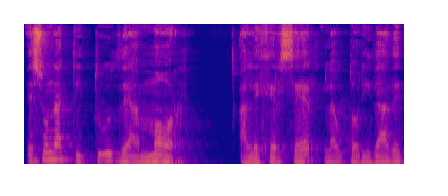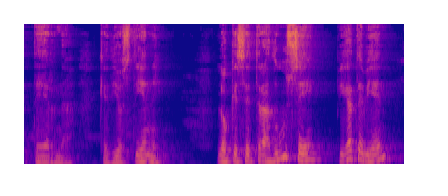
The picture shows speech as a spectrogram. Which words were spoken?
Es una actitud de amor al ejercer la autoridad eterna que Dios tiene. Lo que se traduce, fíjate bien,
